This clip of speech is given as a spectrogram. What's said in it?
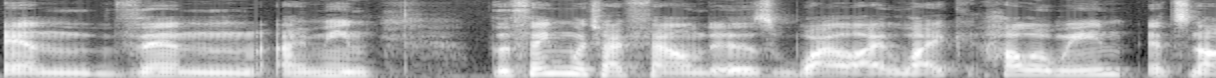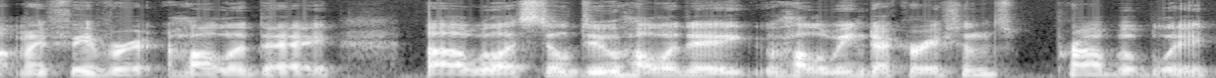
And then, I mean, the thing which I found is while I like Halloween, it's not my favorite holiday. Uh, will I still do holiday Halloween decorations? Probably.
